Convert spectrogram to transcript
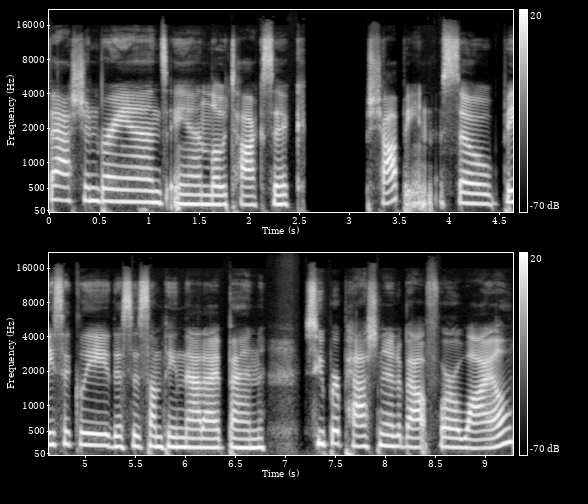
fashion brands and low toxic shopping. So basically, this is something that I've been super passionate about for a while.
